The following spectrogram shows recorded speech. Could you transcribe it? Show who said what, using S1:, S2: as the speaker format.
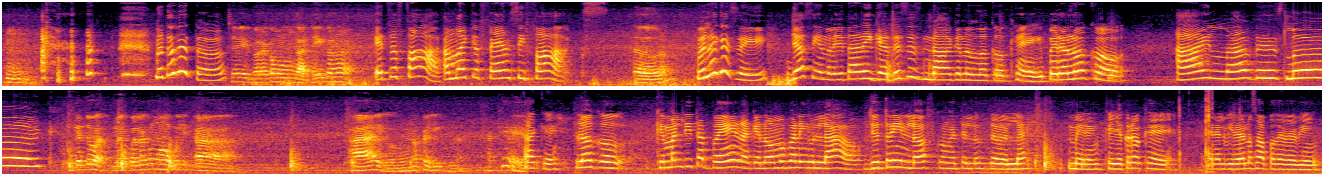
S1: ¿No te esto?
S2: Sí, pero es como un gatito, ¿no es?
S1: It's a fox. I'm like a fancy fox.
S2: ¿Está duro?
S1: ¿Verdad que sí? Yo haciéndolo, yo estaba diciendo, this is not gonna look okay. Pero loco, I love this look.
S2: ¿Qué tú vas? Me acuerda como a, a algo, como una película. ¿A qué?
S1: ¿A qué? Loco, qué maldita pena que no vamos para ningún lado. Yo estoy in love con este look de verdad. Miren, que yo creo que en el video no se va a poder ver bien.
